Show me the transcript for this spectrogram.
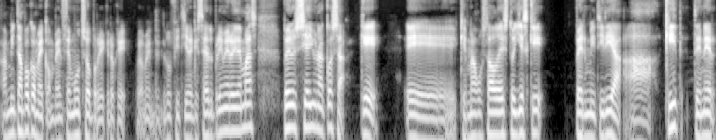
a mí tampoco me convence mucho porque creo que Luffy tiene que ser el primero y demás, pero sí hay una cosa que, que me ha gustado de esto y es que permitiría a Kid tener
